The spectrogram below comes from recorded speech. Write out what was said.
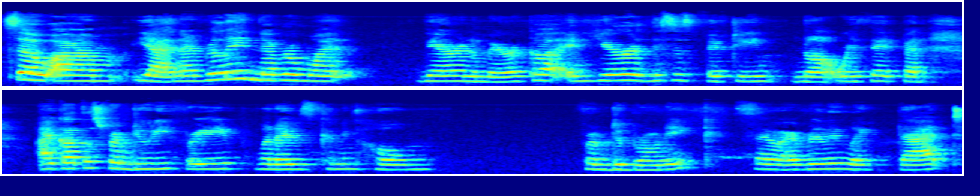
so um, yeah, and I really never went there in America. And here, this is 15, not worth it. But I got this from Duty Free when I was coming home from Dubrovnik. So I really like that.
